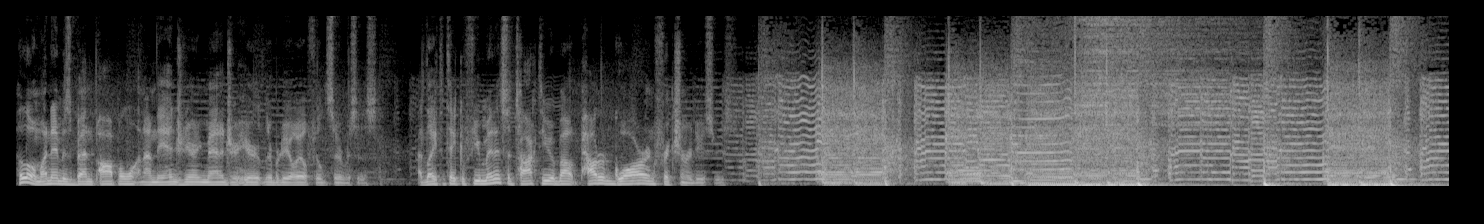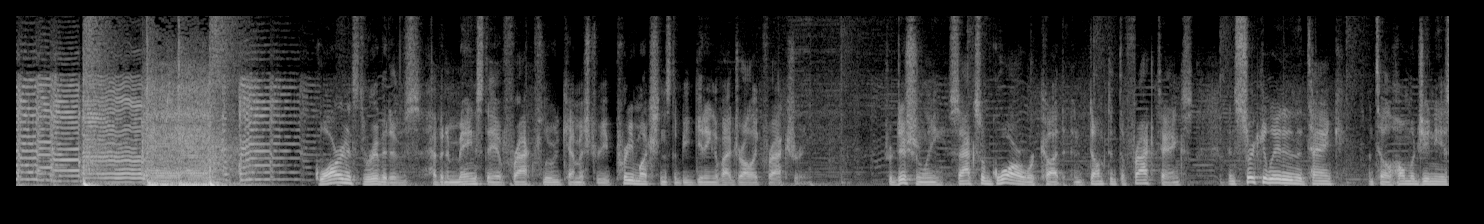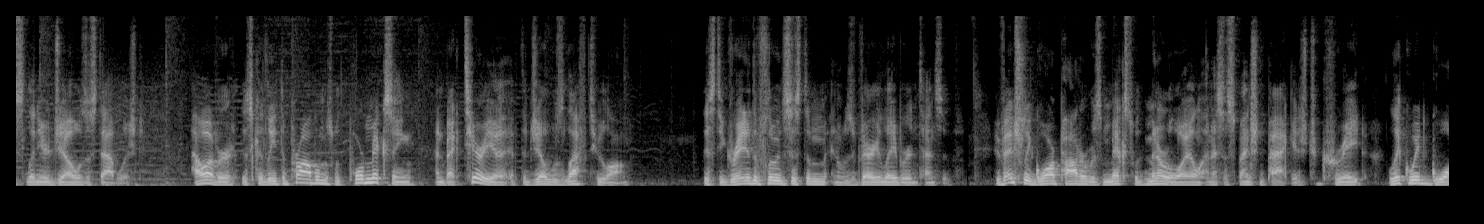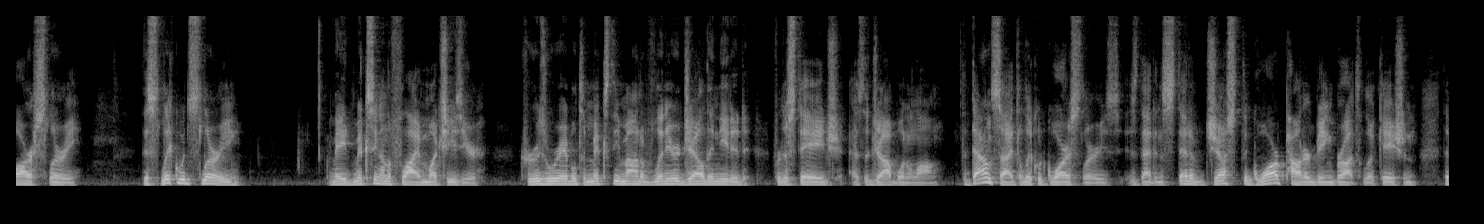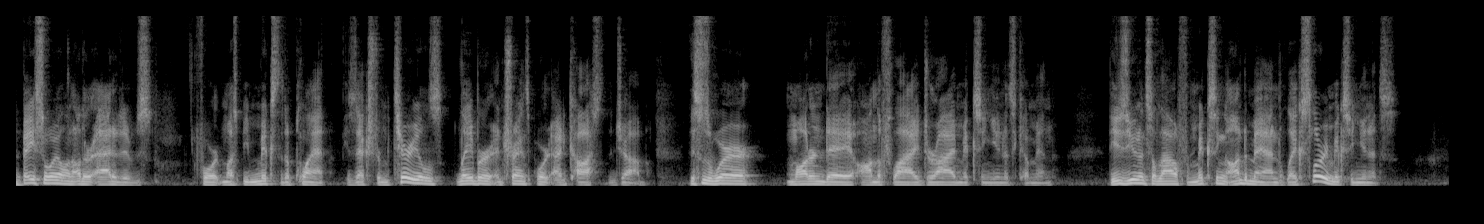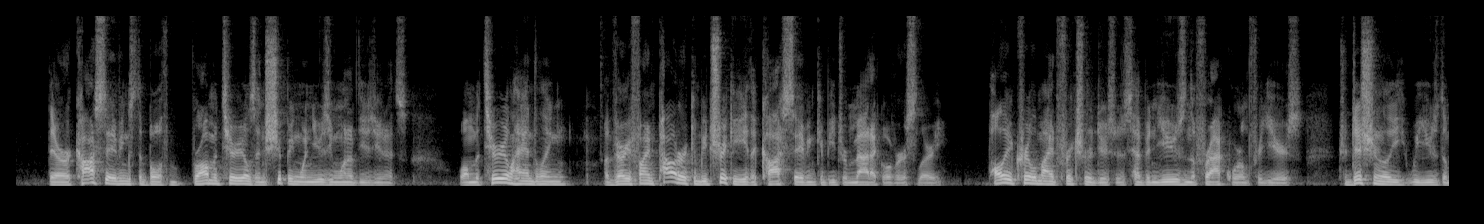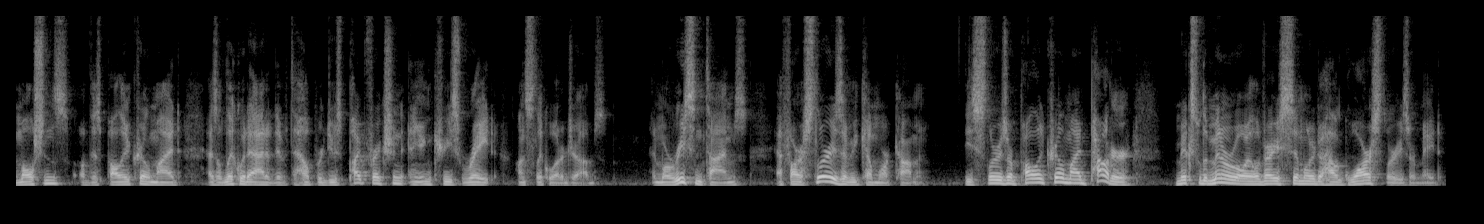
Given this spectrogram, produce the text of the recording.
Hello, my name is Ben Poppel, and I'm the engineering manager here at Liberty Oilfield Services. I'd like to take a few minutes to talk to you about powdered guar and friction reducers. Guar and its derivatives have been a mainstay of frac fluid chemistry pretty much since the beginning of hydraulic fracturing. Traditionally, sacks of guar were cut and dumped into frac tanks and circulated in the tank until homogeneous linear gel was established. However, this could lead to problems with poor mixing and bacteria if the gel was left too long. This degraded the fluid system and was very labor intensive. Eventually, guar powder was mixed with mineral oil and a suspension package to create liquid guar slurry. This liquid slurry made mixing on the fly much easier. Crews were able to mix the amount of linear gel they needed for the stage as the job went along. The downside to liquid guar slurries is that instead of just the guar powder being brought to location, the base oil and other additives for it must be mixed at a plant. These extra materials, labor, and transport add cost to the job. This is where modern day on the fly dry mixing units come in. These units allow for mixing on demand like slurry mixing units. There are cost savings to both raw materials and shipping when using one of these units. While material handling of very fine powder can be tricky, the cost saving can be dramatic over a slurry. Polyacrylamide friction reducers have been used in the frac world for years. Traditionally, we used emulsions of this polyacrylamide as a liquid additive to help reduce pipe friction and increase rate on slickwater jobs. In more recent times, FR slurries have become more common. These slurries are polyacrylamide powder mixed with a mineral oil very similar to how guar slurries are made.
